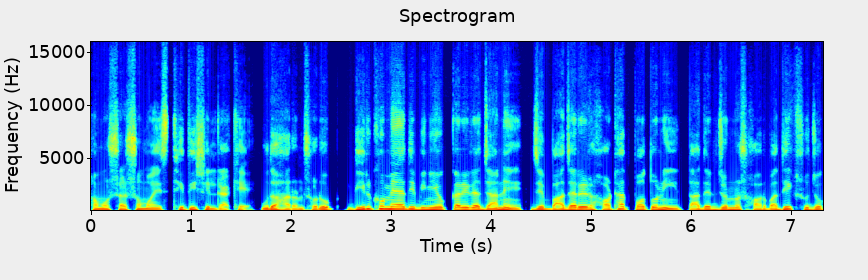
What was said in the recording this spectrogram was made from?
সমস্যার সময় স্থিতিশীল রাখে। উদাহরণস্বরূপ, দীর্ঘমেয়াদী বিনিয়োগকারীরা জানে যে বাজারের হঠাৎ পতনই তাদের জন্য সর্বাধিক সুযোগ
